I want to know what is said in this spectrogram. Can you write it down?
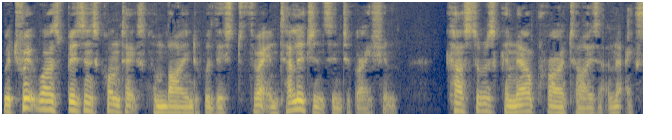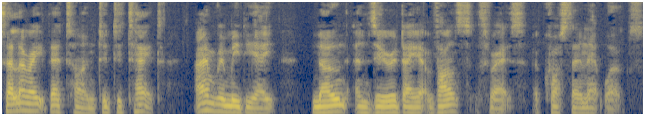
With Tripwire's business context combined with this threat intelligence integration, customers can now prioritize and accelerate their time to detect and remediate known and zero-day advanced threats across their networks.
